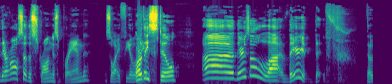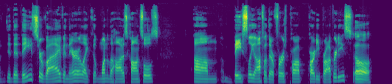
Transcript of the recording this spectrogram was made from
they're also the strongest brand, so I feel like Are they still? uh, there's a lot there that that they survive, and they're like one of the hottest consoles. Um, basically off of their first pro- party properties Oh,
